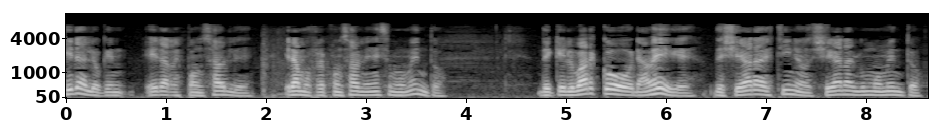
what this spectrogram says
¿Qué era lo que era responsable, éramos responsables en ese momento? De que el barco navegue, de llegar a destino, de llegar a algún momento.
